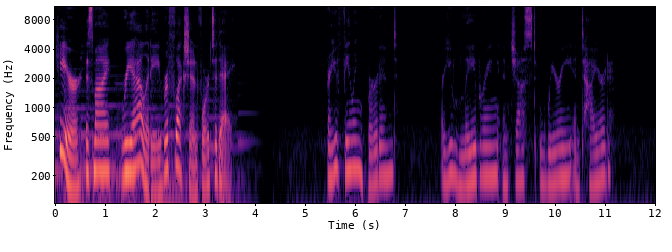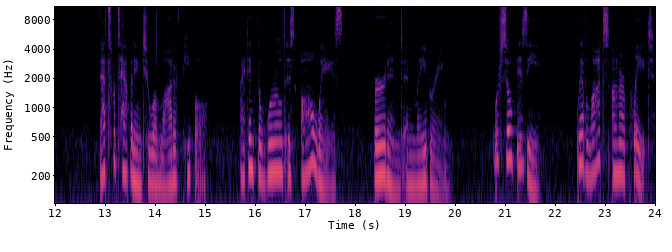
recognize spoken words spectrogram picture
Here is my reality reflection for today. Are you feeling burdened? Are you laboring and just weary and tired? That's what's happening to a lot of people. I think the world is always burdened and laboring. We're so busy. We have lots on our plate,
